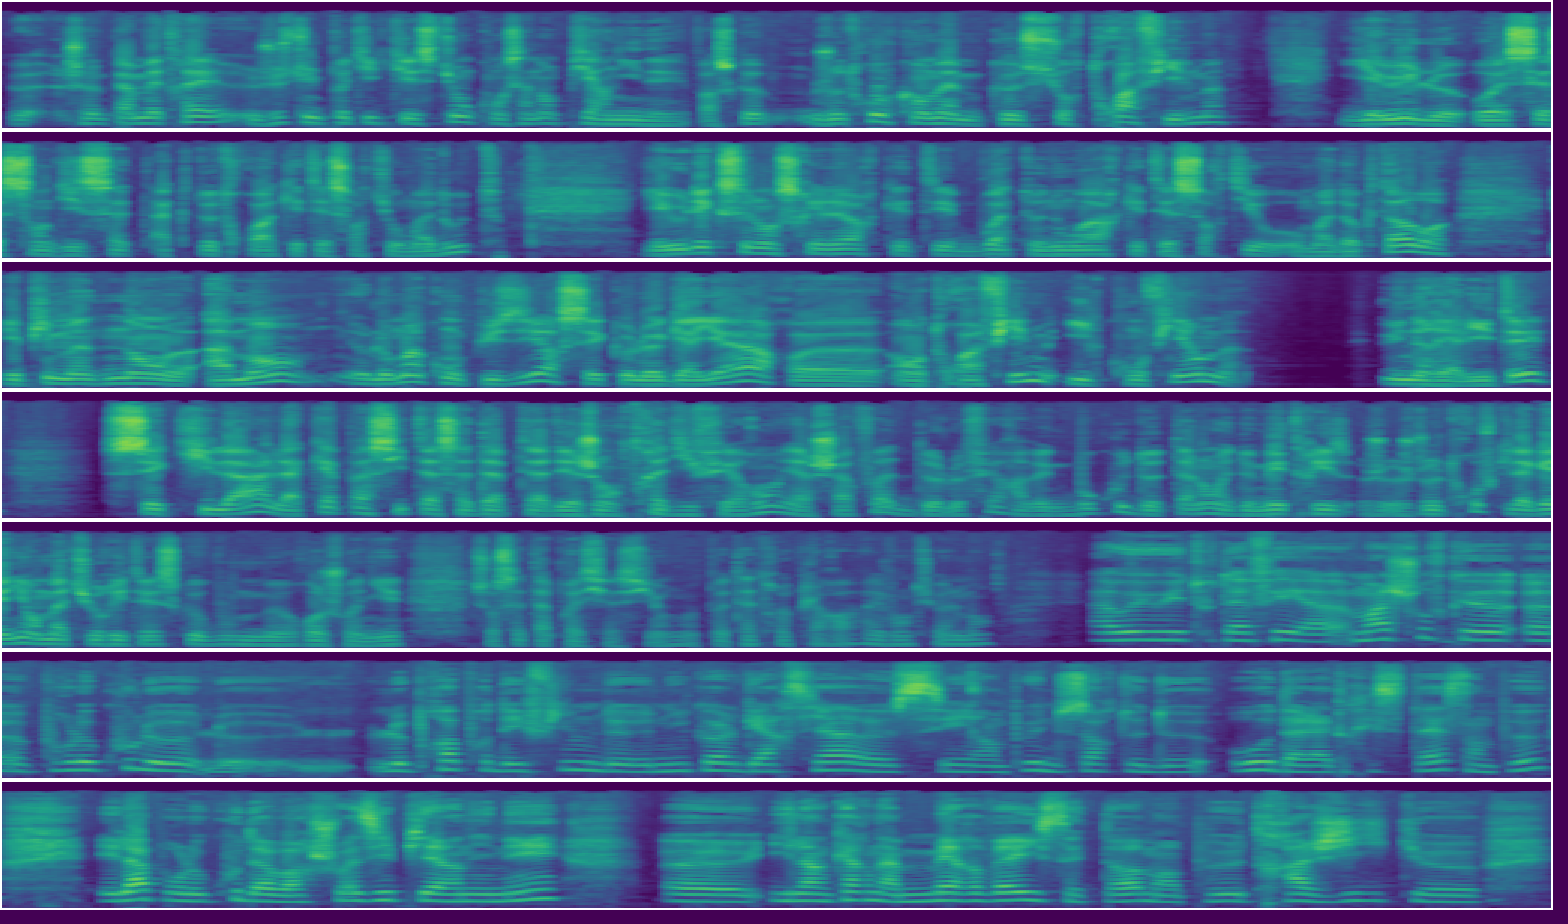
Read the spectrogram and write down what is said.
Je me permettrai juste une petite question concernant Pierre Ninet, parce que je trouve quand même que sur trois films. Il y a eu le OSS 117 Acte 3 qui était sorti au mois d'août. Il y a eu l'excellent thriller qui était Boîte Noire qui était sorti au, mois d'octobre. Et puis maintenant, euh, Amant, le moins qu'on puisse dire, c'est que le gaillard, euh, en trois films, il confirme une réalité, c'est qu'il a la capacité à s'adapter à des genres très différents et à chaque fois de le faire avec beaucoup de talent et de maîtrise. Je, je trouve qu'il a gagné en maturité. Est-ce que vous me rejoignez sur cette appréciation Peut-être Clara, éventuellement? Ah oui, oui, tout à fait. Euh, moi, je trouve que euh, pour le coup, le, le, le, propre des films de Nicole Garcia, euh, c'est un peu une sorte de ode à la tristesse, un peu. Et là, pour le coup, d'avoir choisi Pierre Ninet, il incarne à merveille cet homme un peu tragique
